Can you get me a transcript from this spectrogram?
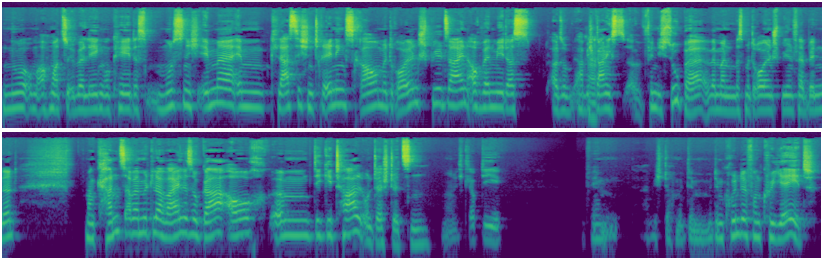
nur um auch mal zu überlegen, okay, das muss nicht immer im klassischen Trainingsraum mit Rollenspiel sein, auch wenn mir das, also habe ich ja. gar nichts, finde ich super, wenn man das mit Rollenspielen verbindet. Man kann es aber mittlerweile sogar auch ähm, digital unterstützen. Ich glaube, die, habe ich doch mit dem, mit dem Gründer von Create,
